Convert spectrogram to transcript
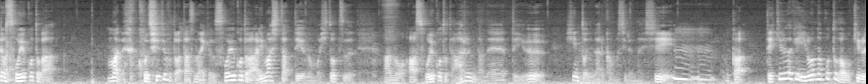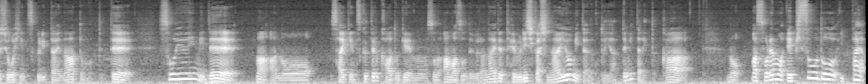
でもそういうことがまあね 個人情報とは出さないけどそういうことがありましたっていうのも一つあのあそういうことってあるんだねっていうヒントになるかもしれないし。うんうんなんかできるだけいろんなことが起きる商品作りたいなと思っててそういう意味で、まあ、あの最近作ってるカードゲームはその Amazon で売らないで手売りしかしないよみたいなことをやってみたりとかの、まあ、それもエピソードをいっぱい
